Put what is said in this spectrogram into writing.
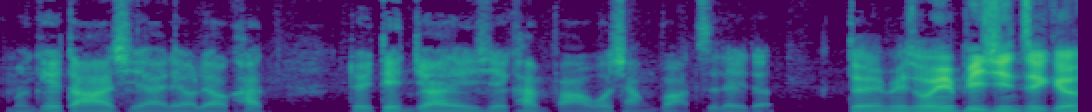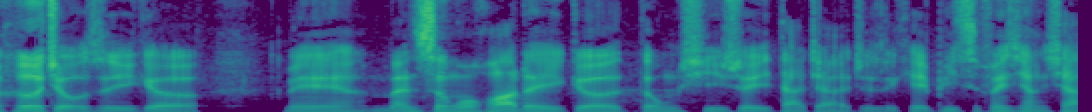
我们可以大家一起来聊聊看，对店家的一些看法或想法之类的。对，没错，因为毕竟这个喝酒是一个蛮蛮生活化的一个东西，所以大家就是可以彼此分享一下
